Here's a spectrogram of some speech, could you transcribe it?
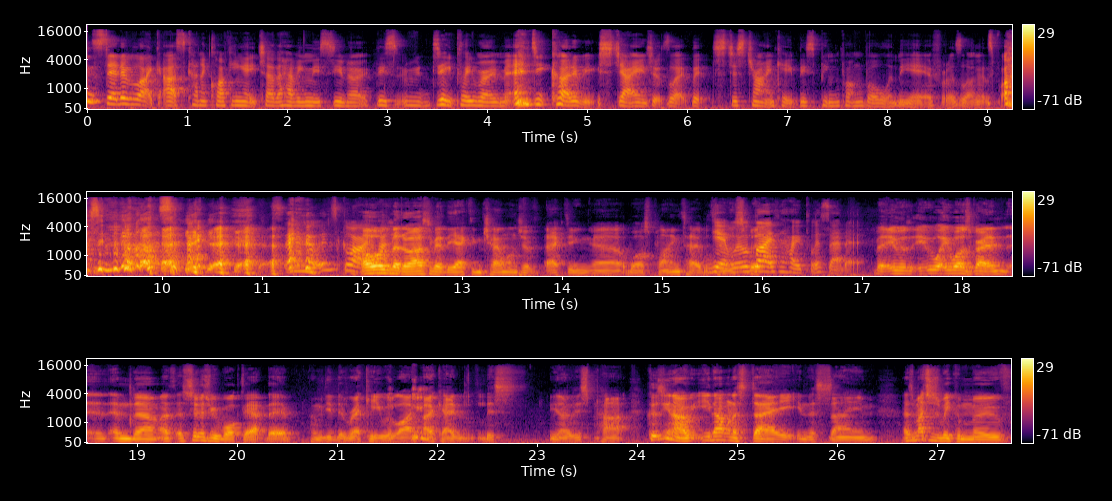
instead of like us kind of clocking each other, having this, you know, this deeply romantic kind of exchange, it was like let's just try and keep this ping pong ball in the air for as long as possible. so, it was quite. I was about to ask you about the acting challenge of acting uh, whilst playing table Yeah, tennis. we were but- both hopeless at it. But it was it, it was great, and, and, and um, as soon as we walked out there when we did the recce, we were like, okay, this you know this part because you know you don't want to stay in the same. As much as we can move,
